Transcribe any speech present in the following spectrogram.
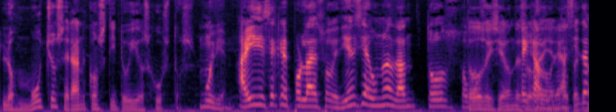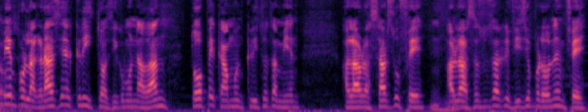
los muchos serán constituidos justos. Muy bien. Ahí dice que por la desobediencia de uno Adán, todos somos Todos se hicieron pecadores. Así pecadores. también por la gracia de Cristo, así como en Adán, todos pecamos en Cristo también. Al abrazar su fe, Ujú. al abrazar su sacrificio, perdón, en fe,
